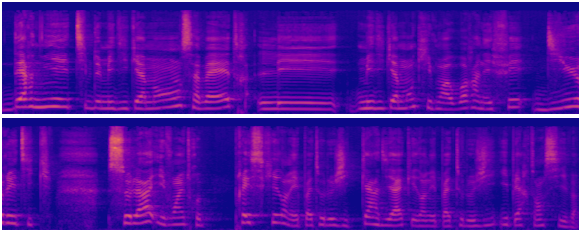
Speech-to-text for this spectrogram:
Dernier type de médicaments, ça va être les médicaments qui vont avoir un effet diurétique. Ceux-là, ils vont être prescrits dans les pathologies cardiaques et dans les pathologies hypertensives.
